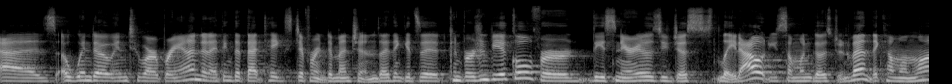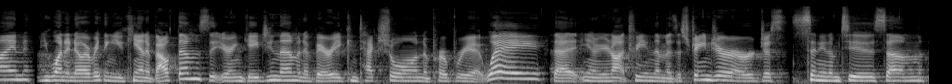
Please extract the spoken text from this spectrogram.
as a window into our brand. And I think that that takes different dimensions. I think it's a conversion vehicle for these scenarios you just laid out. You, someone goes to an event, they come online. You want to know everything you can about them so that you're engaging them in a very contextual and appropriate way, that, you know, you're not treating them as a stranger or just sending them to some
